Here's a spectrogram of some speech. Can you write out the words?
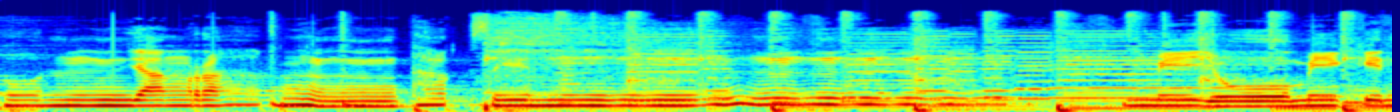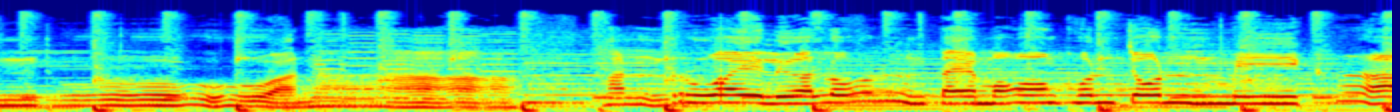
คนยังรักทักษิณมีอยู่มีกินทั่วหน้า ท่านรวยเหลือล้นแต่มองคนจนมีค่า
